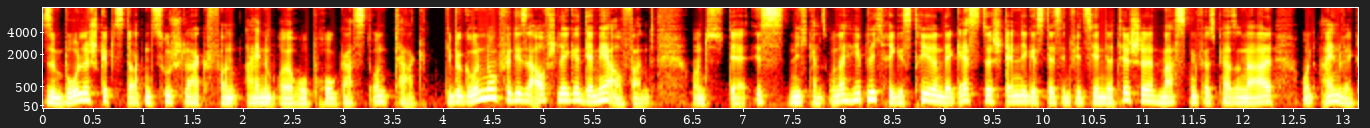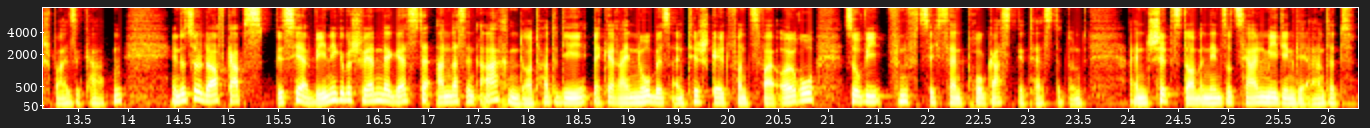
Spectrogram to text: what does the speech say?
Symbolisch gibt es dort einen Zuschlag von einem Euro pro Gast Gast und Tag. Die Begründung für diese Aufschläge der Mehraufwand. Und der ist nicht ganz unerheblich. Registrieren der Gäste, ständiges Desinfizieren der Tische, Masken fürs Personal und Einwegspeisekarten. In Düsseldorf gab es bisher wenige Beschwerden der Gäste, anders in Aachen. Dort hatte die Bäckerei Nobis ein Tischgeld von zwei Euro sowie 50 Cent pro Gast getestet und einen Shitstorm in den sozialen Medien geerntet.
